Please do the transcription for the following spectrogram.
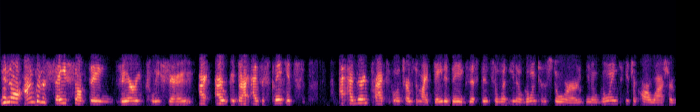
You know, I'm going to say something very cliche. I, I, but I, I just think it's. I, I'm very practical in terms of my day-to-day existence and what you know, going to the store, or, you know, going to get your car washed, or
